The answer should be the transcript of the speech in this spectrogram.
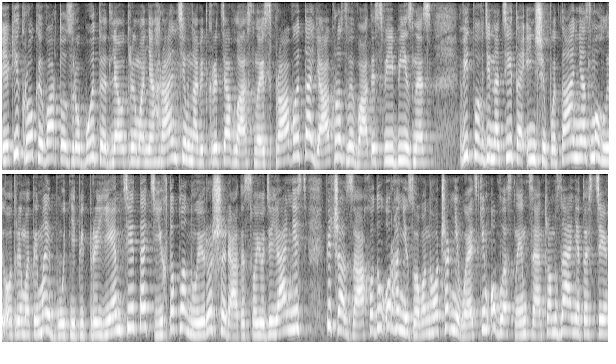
Які кроки варто зробити для отримання грантів на відкриття власної справи та як розвивати свій бізнес? Відповіді на ці та інші питання змогли отримати майбутні підприємці та ті, хто планує розширяти свою діяльність під час заходу, організованого Чернівецьким обласним центром зайнятості.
